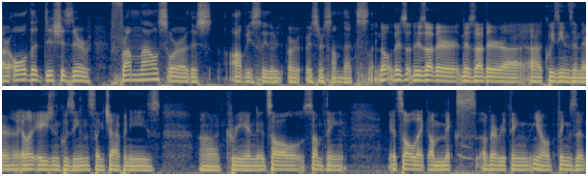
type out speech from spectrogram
are all the dishes there from Laos, or are this obviously there, or is there some that's like No, there's there's other there's other uh, uh, cuisines in there, uh, Asian cuisines like Japanese, uh, Korean. It's all something. It's all like a mix of everything. You know, things that,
